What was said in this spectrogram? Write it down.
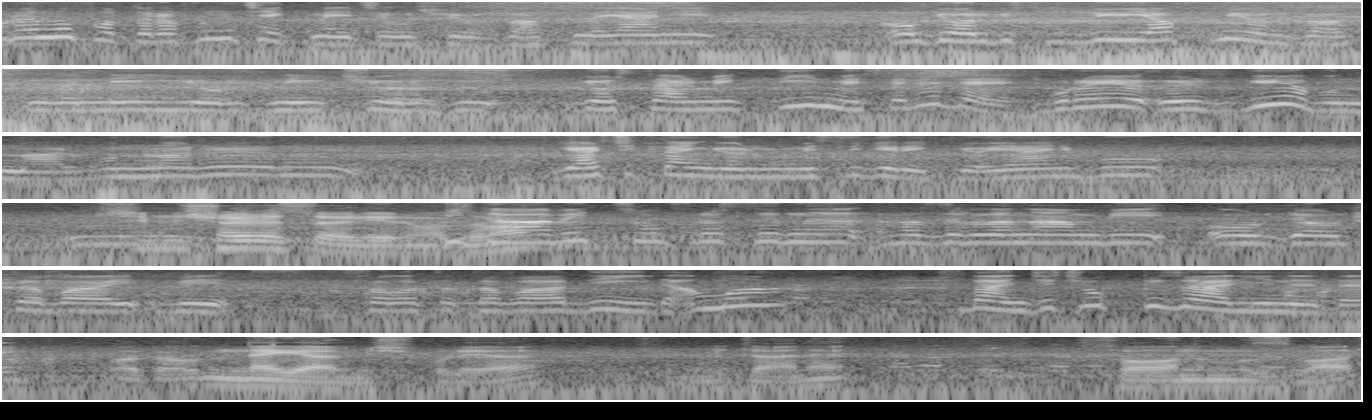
buranın fotoğrafını çekmeye çalışıyoruz aslında. Yani o görgüsüzlüğü yapmıyoruz aslında. Ne yiyoruz, ne içiyoruz göstermek değil mesele de. Buraya özgü ya bunlar. Bunların gerçekten görülmesi gerekiyor. Yani bu Şimdi şöyle söyleyelim o bir zaman. davet sofrasını hazırlanan bir ordör tabağı ve salata tabağı değil ama bence çok güzel yine de. Bakalım ne gelmiş buraya. Şimdi bir tane soğanımız var.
